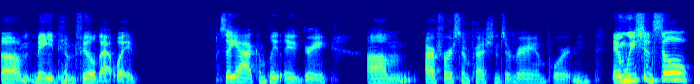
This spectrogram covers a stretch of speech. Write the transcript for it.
um, made him feel that way. So yeah, I completely agree. Um, our first impressions are very important, and we should still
